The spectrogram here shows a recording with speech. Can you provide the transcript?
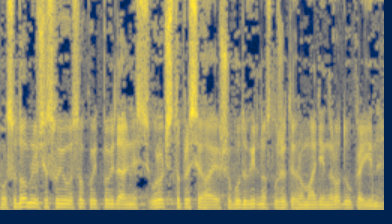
усвідомлюючи свою високу відповідальність, урочисто присягаю, що буду вірно служити громаді і народу України,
